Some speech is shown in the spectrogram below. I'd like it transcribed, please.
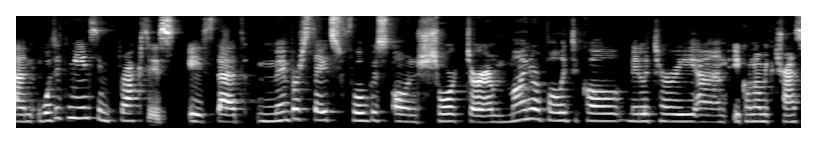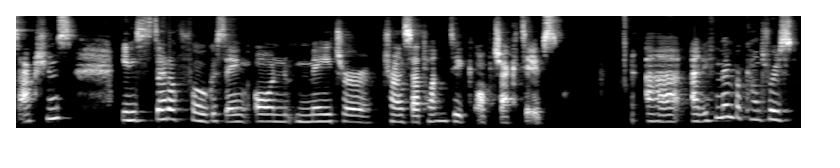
And what it means in practice is that member states focus on short term, minor political, military, and economic transactions instead of focusing on major transatlantic objectives. Uh, and if member countries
